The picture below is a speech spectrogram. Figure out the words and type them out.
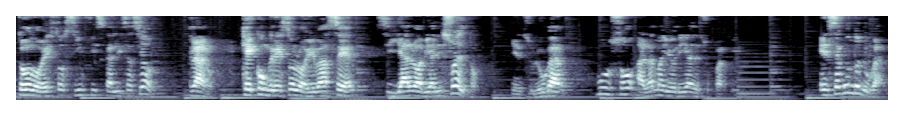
Todo esto sin fiscalización. Claro, ¿qué Congreso lo iba a hacer si ya lo había disuelto? Y en su lugar puso a la mayoría de su partido. En segundo lugar,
